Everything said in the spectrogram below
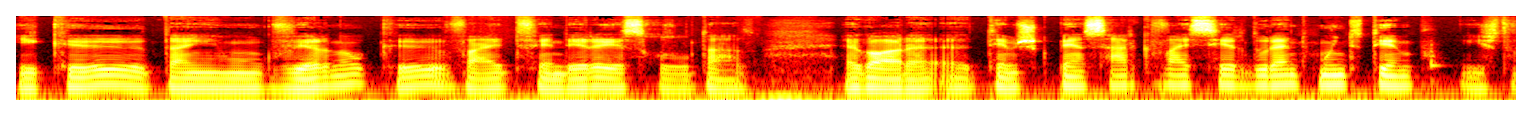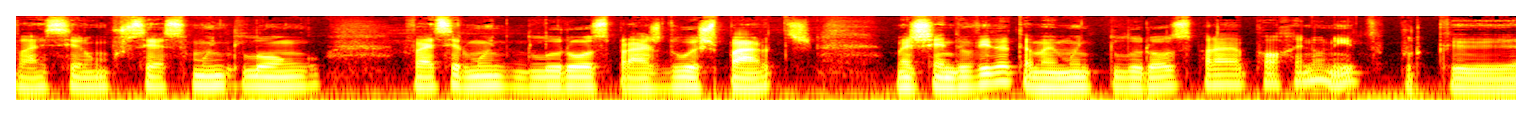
e que têm um governo que vai defender esse resultado. Agora, temos que pensar que vai ser durante muito tempo. Isto vai ser um processo muito longo, vai ser muito doloroso para as duas partes, mas sem dúvida também muito doloroso para, para o Reino Unido, porque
